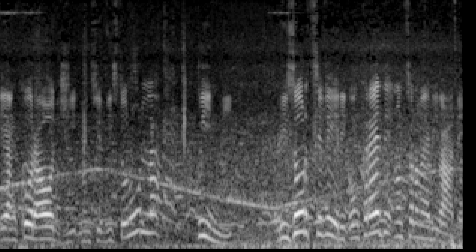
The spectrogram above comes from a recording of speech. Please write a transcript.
e ancora oggi non si è visto nulla, quindi risorse vere, concrete non sono mai arrivate.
